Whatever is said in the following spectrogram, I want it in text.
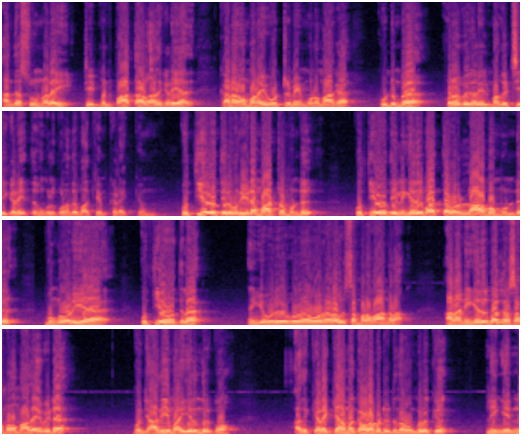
அந்த சூழ்நிலை ட்ரீட்மெண்ட் பார்த்தாலும் அது கிடையாது. கணவன் மனைவி ஒற்றுமை மூலமாக குடும்ப உறவுகளில் மகிழ்ச்சி கிடைத்து உங்களுக்கு குழந்தை பாக்கியம் கிடைக்கும். உத்தியோகத்தில் ஒரு இடமாற்றம் உண்டு. உத்தியோகத்தில் நீங்கள் எதிர்பார்த்த ஒரு லாபம் உண்டு. உங்களுடைய உத்தியோகத்தில் நீங்கள் ஒரு ஒரு ஓரளவு சம்பளம் வாங்கலாம். ஆனால் நீங்கள் எதிர்பார்க்குற சம்பளம் அதை விட கொஞ்சம் அதிகமாக இருந்திருக்கும். அது கிடைக்காம கவலைப்பட்டுட்டு இருந்த உங்களுக்கு நீங்கள் என்ன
